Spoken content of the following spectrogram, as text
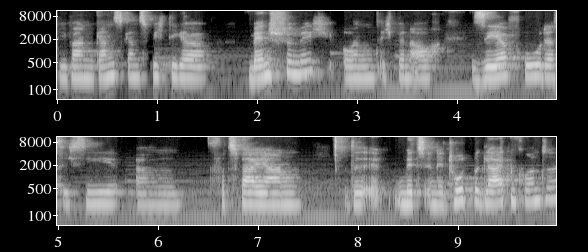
Die war ein ganz, ganz wichtiger Mensch für mich und ich bin auch sehr froh, dass ich sie ähm, vor zwei Jahren mit in den Tod begleiten konnte.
